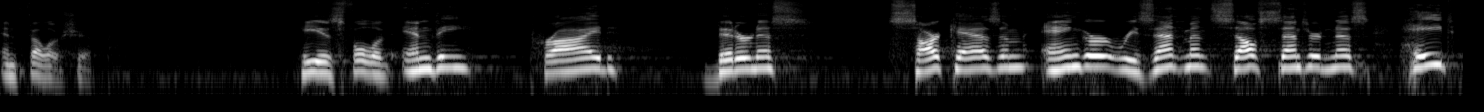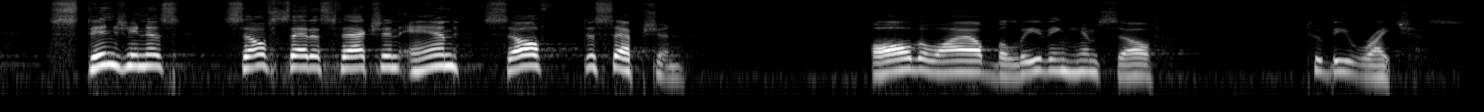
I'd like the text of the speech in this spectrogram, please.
and fellowship. He is full of envy, pride, bitterness, sarcasm, anger, resentment, self centeredness, hate, stinginess, self satisfaction, and self deception, all the while believing himself to be righteous.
